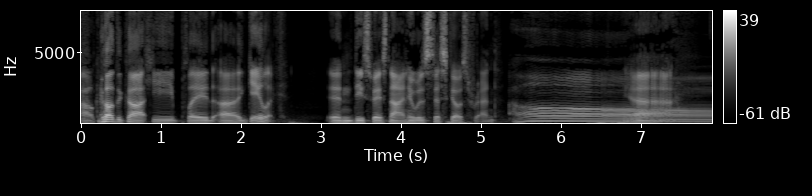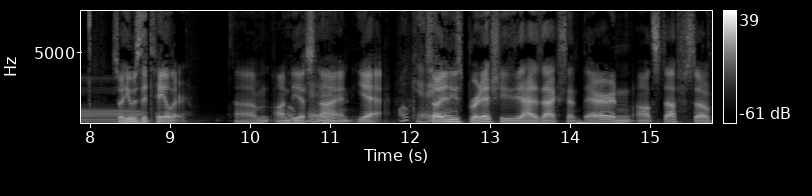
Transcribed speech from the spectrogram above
Oh, okay. Gul Dukat. He played uh, Garak in Deep Space Nine, who was Sisko's friend. Oh, Yeah. So he was the tailor um, on DS9. Yeah. Okay. So and he's British. He had his accent there and all that stuff. So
